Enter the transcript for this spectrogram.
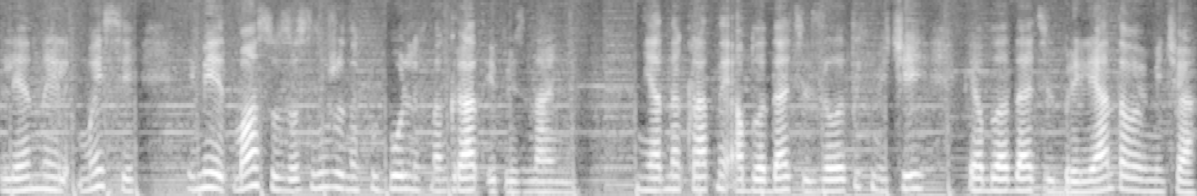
Лионель Месси имеет массу заслуженных футбольных наград и признаний. Неоднократный обладатель золотых мячей и обладатель бриллиантового мяча,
